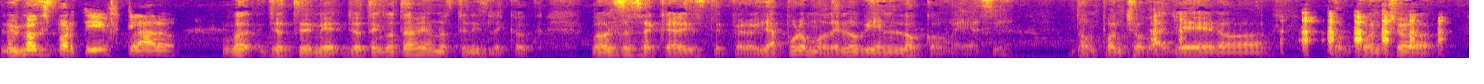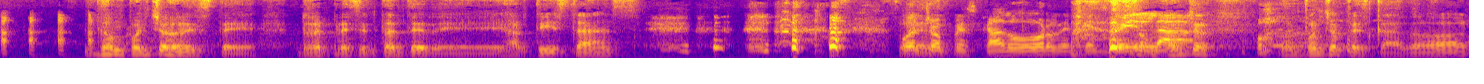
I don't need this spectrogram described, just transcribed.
unos, Sportif, claro. yo, tenía- yo tengo todavía unos tenis Lecoq. Vamos a sacar este, pero ya puro modelo bien loco, güey, así. Don Poncho Gallero, Don Poncho, Don Poncho, este, representante de artistas. Poncho Pues, Pescador de Don Pesvela. Poncho, Don Poncho Pescador.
